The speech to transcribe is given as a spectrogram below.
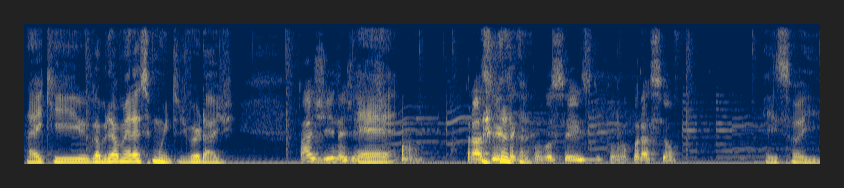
Né, e que o Gabriel merece muito, de verdade. Imagina, gente. É... Prazer estar aqui com vocês, do fundo do meu coração. É isso aí.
